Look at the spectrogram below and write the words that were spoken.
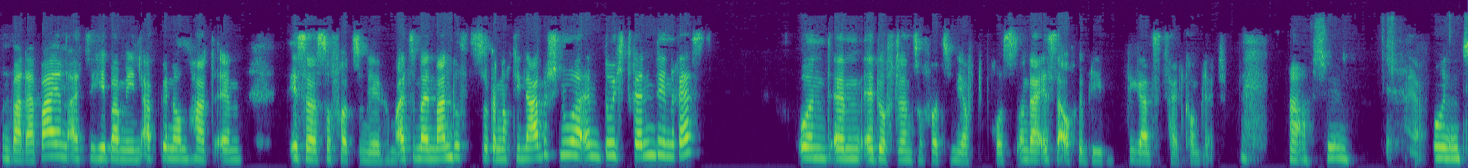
und war dabei. Und als die Hebamme ihn abgenommen hat, ähm, ist er sofort zu mir gekommen. Also mein Mann durfte sogar noch die Nabelschnur ähm, durchtrennen, den Rest. Und ähm, er durfte dann sofort zu mir auf die Brust. Und da ist er auch geblieben, die ganze Zeit komplett. Ah, schön. Ja. Und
